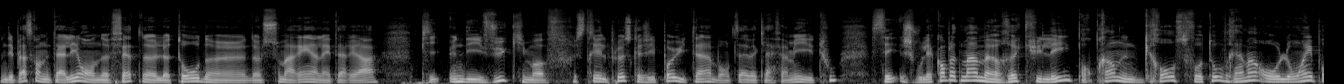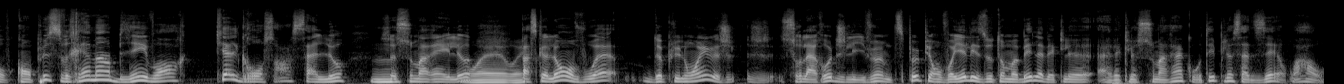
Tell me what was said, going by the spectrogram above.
une des places qu'on est allé, on a fait le tour d'un sous-marin à l'intérieur. Puis une des vues qui m'a frustré le plus, que j'ai pas eu le temps, bon, avec la famille et tout, c'est je voulais complètement me reculer pour prendre une grosse photo vraiment au loin pour qu'on puisse vraiment bien voir quelle grosseur ça a, ce sous-marin-là? Ouais, ouais. Parce que là, on voit de plus loin, je- je- sur la route, je l'ai vu un petit peu, puis on voyait les automobiles avec le, avec le sous-marin à côté, puis là, ça disait Waouh,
